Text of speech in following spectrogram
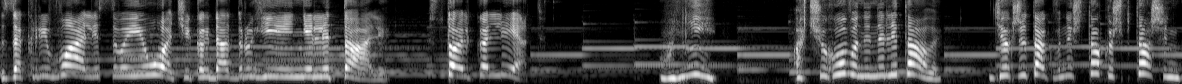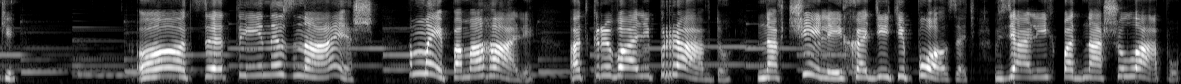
Закрывали свои очи, когда другие не летали. Столько лет. О, ні. А чого вони не літали? Як же так? Вони ж також пташеньки. О, це ти не знаєш. Мы помогали, открывали правду, навчили их ходить и ползать, взяли их под нашу лапу.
